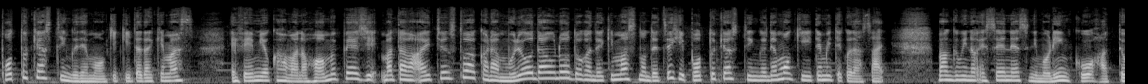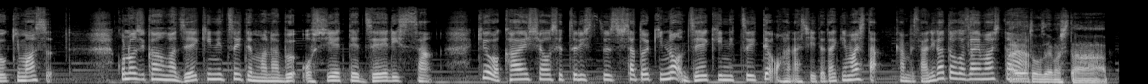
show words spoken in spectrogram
ポッドキャスティングでもお聞きいただけます。FM 横浜のホームページ、または iTunes ストアから無料ダウンロードができますので、ぜひ、ポッドキャスティングでも聞いてみてください。番組の SNS にもリンクを貼っておきます。この時間は税金について学ぶ教えて税理士さん。今日は会社を設立した時の税金についてお話しいただきました。神戸さんありがとうございました。ありがとうございました。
